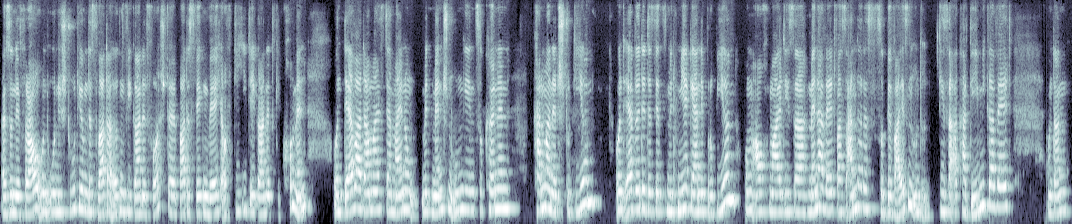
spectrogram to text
Also eine Frau und ohne Studium, das war da irgendwie gar nicht vorstellbar. Deswegen wäre ich auf die Idee gar nicht gekommen. Und der war damals der Meinung, mit Menschen umgehen zu können, kann man nicht studieren. Und er würde das jetzt mit mir gerne probieren, um auch mal dieser Männerwelt was anderes zu beweisen und dieser Akademikerwelt. Und dann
